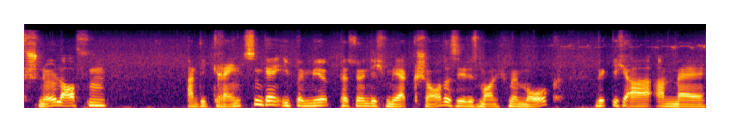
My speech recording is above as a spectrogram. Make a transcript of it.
schnell laufen, an die Grenzen gehen. Ich bei mir persönlich merke schon, dass ich das manchmal mag, wirklich auch an meine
